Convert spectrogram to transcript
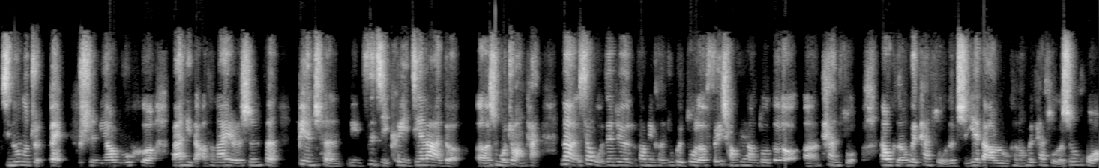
行动的准备，就是你要如何把你的 outlier 的身份变成你自己可以接纳的。呃，生活状态。那像我在这个方面，可能就会做了非常非常多的呃探索。那我可能会探索我的职业道路，可能会探索我的生活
